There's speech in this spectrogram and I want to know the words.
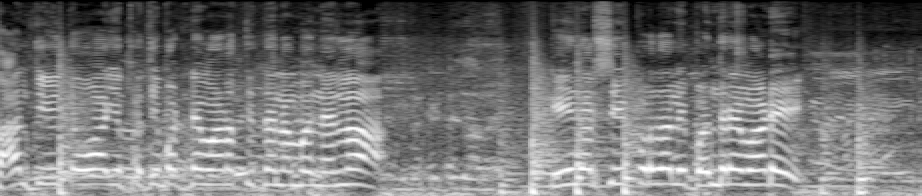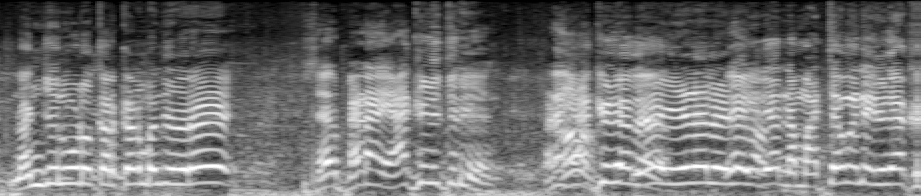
ಶಾಂತಿಯುತವಾಗಿ ಪ್ರತಿಭಟನೆ ಮಾಡುತ್ತಿದ್ದ ನಮ್ಮನ್ನೆಲ್ಲ. ಟಿ ನರಸೀಪುರದಲ್ಲಿ ಬಂದ್ರೆ ಮಾಡಿ. ನಂಜನಗೂಡು ಕರ್ಕೊಂಡು ಬಂದಿದ್ರೆ. ಸರ್ ಬೇಡ ಯಾಕೆ ಇಳಿತೀರಿ ನಮ್ಮ ಅತ್ತೆ ಮನೆ ಇಳಿಯಾಕ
